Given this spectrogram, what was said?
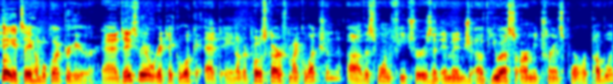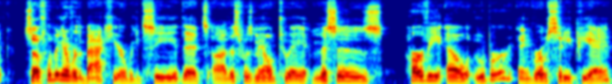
Hey, it's a Humble Collector here, and today's video we're going to take a look at another postcard from my collection. Uh, this one features an image of U.S. Army Transport Republic. So flipping it over the back here, we can see that uh, this was mailed to a Mrs. Harvey L. Uber in Grove City, PA,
